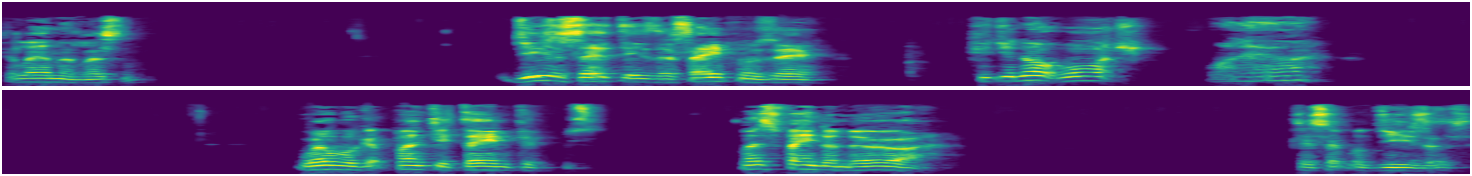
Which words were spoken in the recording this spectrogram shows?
to learn and listen. Jesus said to his disciples, uh, Could you not watch one hour? Well, we'll get plenty of time to. Let's find an hour to sit with Jesus.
